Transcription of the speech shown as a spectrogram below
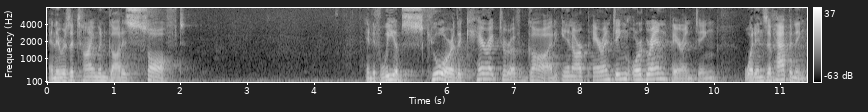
and there is a time when God is soft. And if we obscure the character of God in our parenting or grandparenting, what ends up happening?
